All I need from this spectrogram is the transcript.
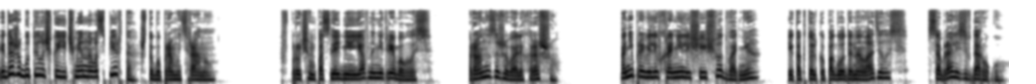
и даже бутылочка ячменного спирта, чтобы промыть рану. Впрочем, последнее явно не требовалось. Раны заживали хорошо. Они провели в хранилище еще два дня, и как только погода наладилась, собрались в дорогу.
